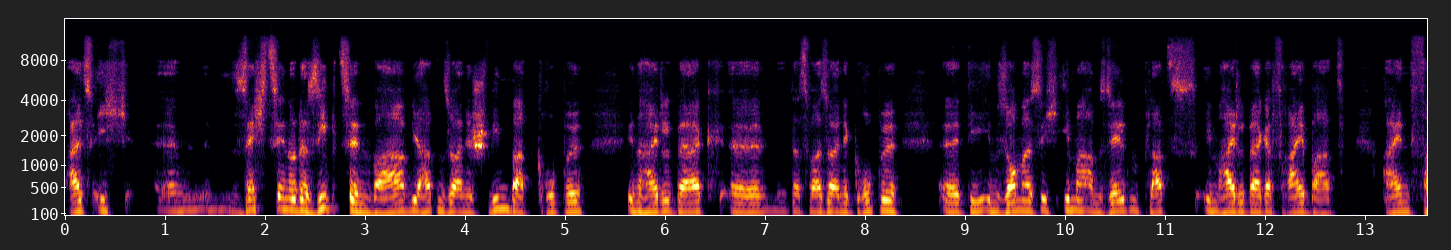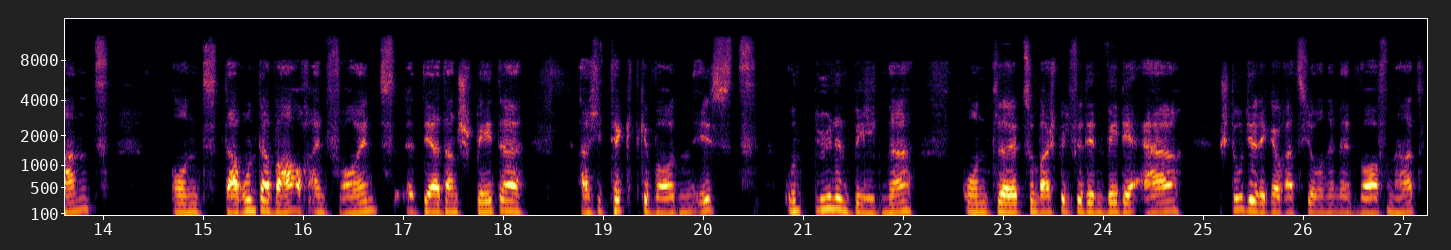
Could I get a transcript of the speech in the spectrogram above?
Als ich 16 ähm, oder 17 war, wir hatten so eine Schwimmbadgruppe in Heidelberg. Äh, das war so eine Gruppe, äh, die im Sommer sich immer am selben Platz im Heidelberger Freibad einfand. Und darunter war auch ein Freund, äh, der dann später Architekt geworden ist und Bühnenbildner und äh, zum Beispiel für den WDR Studiodekorationen entworfen hat.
